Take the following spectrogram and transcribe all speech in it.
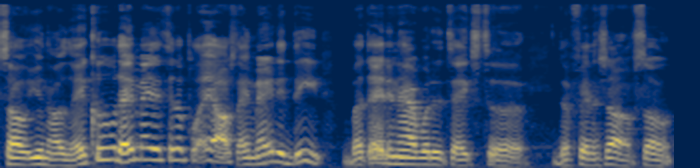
So you know they cool. They made it to the playoffs. They made it deep, but they didn't have what it takes to to finish off. So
